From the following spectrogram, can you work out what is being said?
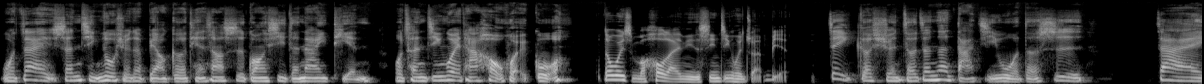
我在申请入学的表格填上视光系的那一天，我曾经为他后悔过。那为什么后来你的心境会转变？这个选择真正打击我的是，在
